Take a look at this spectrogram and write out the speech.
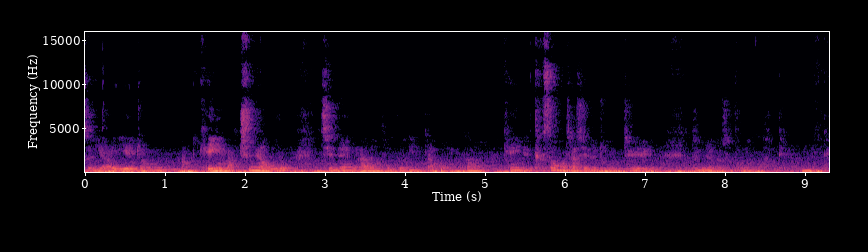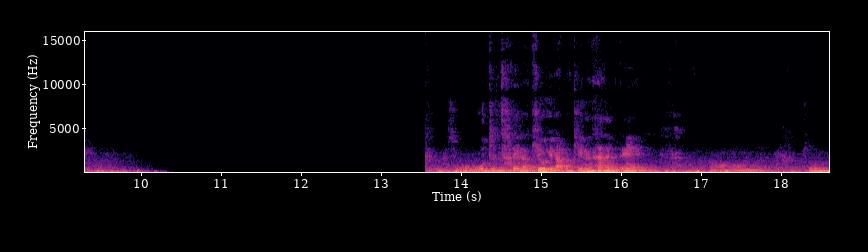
그래서 이 아이의 좀 개인 맞춤형으로 진행을 하는 부분이 있다 보니까 개인의 특성을 사실은 좀 제일 눈여겨서 보는 것 같아요. 네. 사실 뭐 모든 사례가 기억에 남기는 하는데 어, 좀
